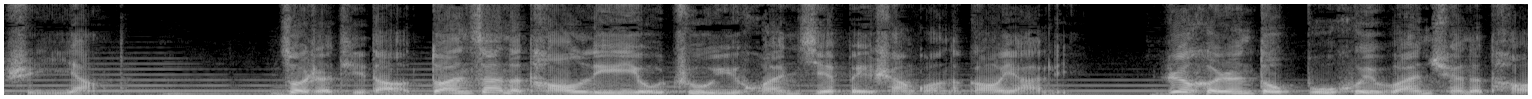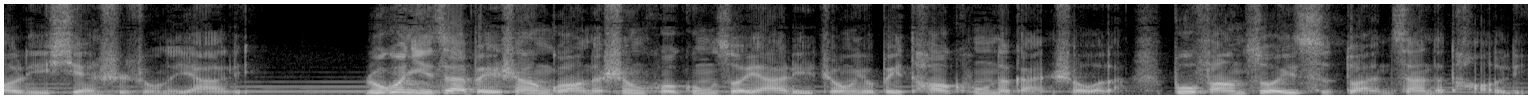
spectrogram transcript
是一样的。作者提到，短暂的逃离有助于缓解北上广的高压力。任何人都不会完全的逃离现实中的压力。如果你在北上广的生活工作压力中有被掏空的感受了，不妨做一次短暂的逃离，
